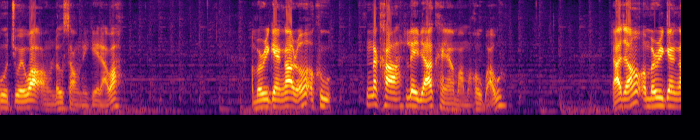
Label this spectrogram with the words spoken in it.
ကိုကျွယ်ဝအောင်လှုပ်ဆောင်နေခဲ့တာပါအမေရိကန်ကတော့အခုနှစ်ခါလှည့်ပြားခံရမှာမဟုတ်ပါဘူးဒါကြောင့်အမေရိကန်က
